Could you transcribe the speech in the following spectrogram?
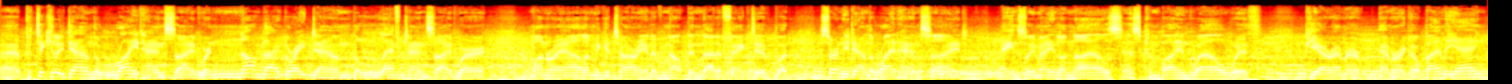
uh, particularly down the right hand side. We're not that great down the left hand side where Monreal and Mkhitaryan have not been that effective, but certainly down the right hand side, Ainsley Maitland Niles has combined well with Pierre Emerick Aubameyang.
